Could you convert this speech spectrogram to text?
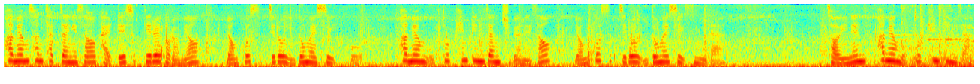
화명 선착장에서 갈대 숲길을 걸으며 연꽃 습지로 이동할 수 있고 화명 오토 캠핑장 주변에서 연꽃 습지로 이동할 수 있습니다. 저희는 화명 오토 캠핑장,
